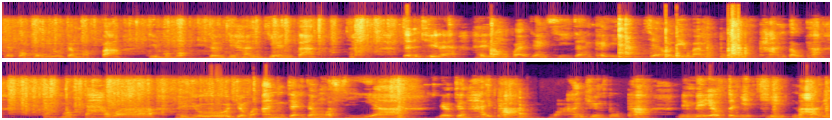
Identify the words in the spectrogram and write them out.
那个红油怎么包，只不过上次很简单，因 此呢，还浪费点时间。可以教你们不能看到它怎么包啊！哎哟，怎么安家，怎么洗啊？有种害怕，完全不怕。你没有第一次，哪里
